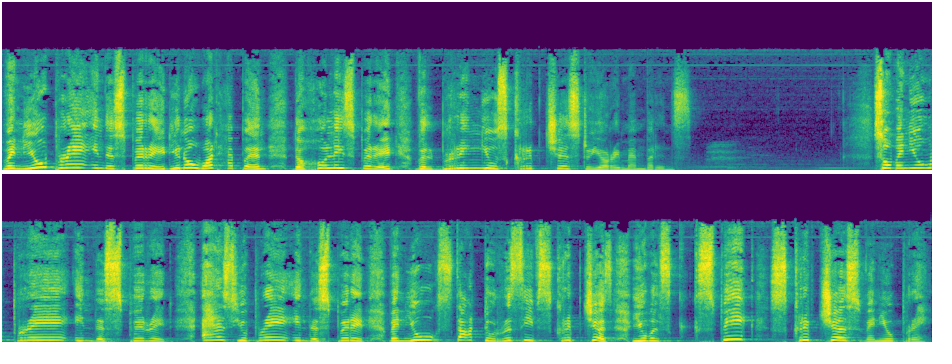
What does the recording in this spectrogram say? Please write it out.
when you pray in the Spirit, you know what happened? The Holy Spirit will bring you scriptures to your remembrance. So when you pray in the Spirit, as you pray in the Spirit, when you start to receive scriptures, you will speak scriptures when you pray.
